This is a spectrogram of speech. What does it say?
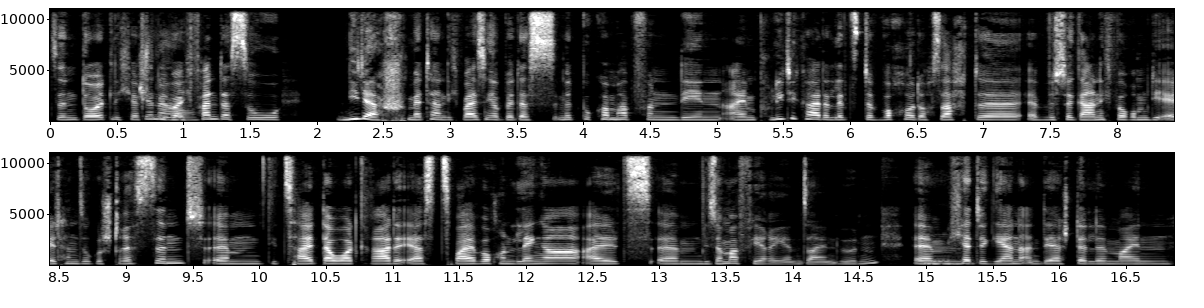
sind deutlicher spürbar. Genau. Ich fand das so niederschmettern. Ich weiß nicht, ob ihr das mitbekommen habt von den einem Politiker, der letzte Woche doch sagte, er wüsste gar nicht, warum die Eltern so gestresst sind. Ähm, die Zeit dauert gerade erst zwei Wochen länger, als ähm, die Sommerferien sein würden. Ähm, mhm. Ich hätte gerne an der Stelle meinen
